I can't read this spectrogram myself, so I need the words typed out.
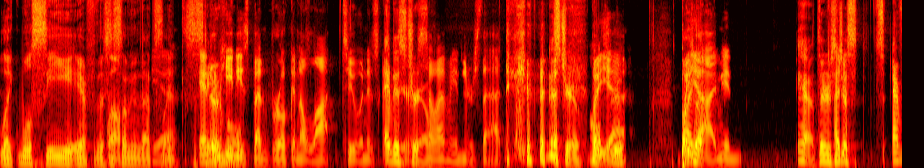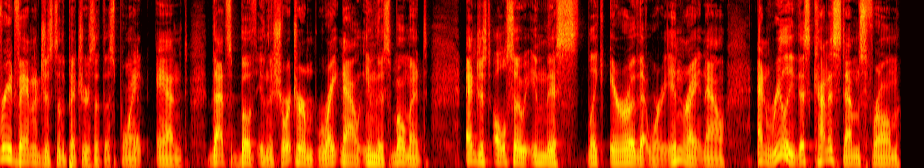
like, we'll see if this Well, is something that's Yeah. like sustainable. Andrew Heaney's been broken a lot too in his career. It is true. So I mean, there's that. It is true, but yeah, but, but yeah, I mean, Yeah, there's I just every advantage is to the pitchers at this point, and that's both in the short term, right now, in this moment, and just also in this like era that we're in right now. And really, this kind of stems from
